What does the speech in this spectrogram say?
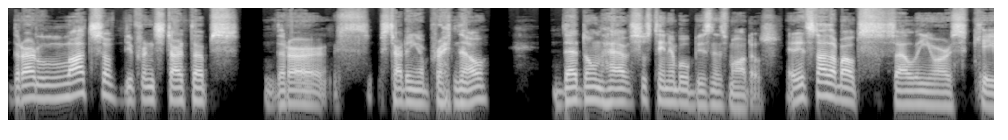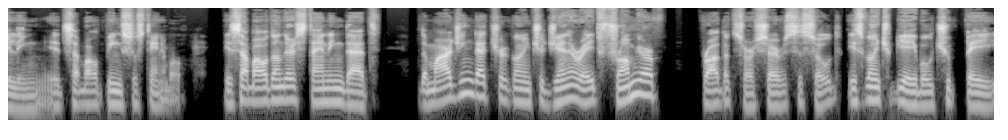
There are lots of different startups that are starting up right now that don't have sustainable business models. And it's not about selling or scaling. It's about being sustainable. It's about understanding that the margin that you're going to generate from your products or services sold is going to be able to pay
